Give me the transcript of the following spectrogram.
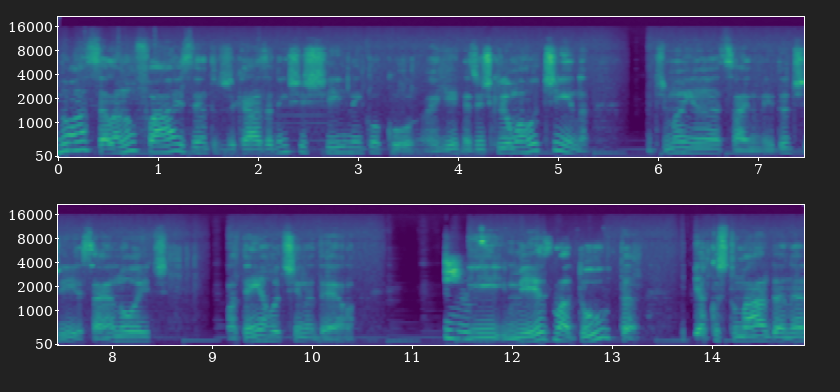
Nossa, ela não faz dentro de casa nem xixi, nem cocô. Aí a gente criou uma rotina. De manhã, sai no meio do dia, sai à noite. Ela tem a rotina dela. Sim. E mesmo adulta e acostumada né,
